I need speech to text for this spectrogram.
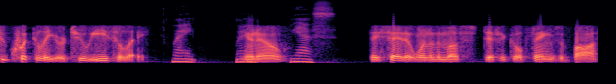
too quickly or too easily. Right. Right. You know, Yes. They say that one of the most difficult things a boss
